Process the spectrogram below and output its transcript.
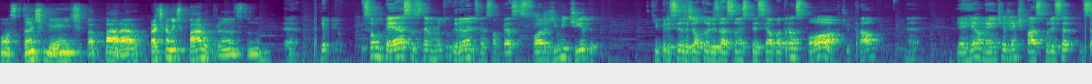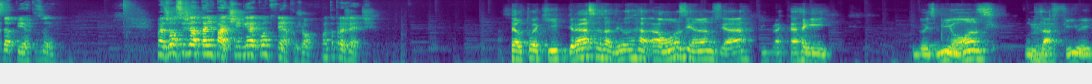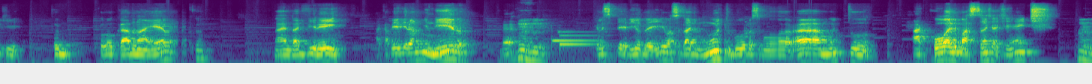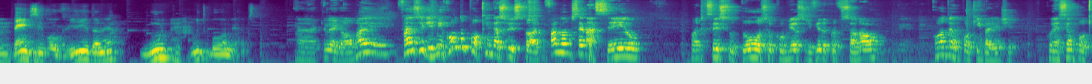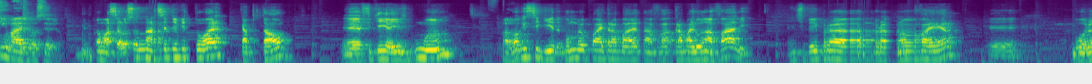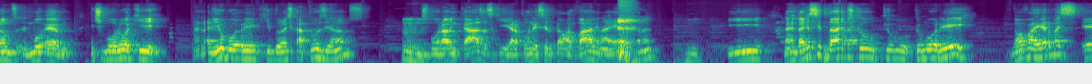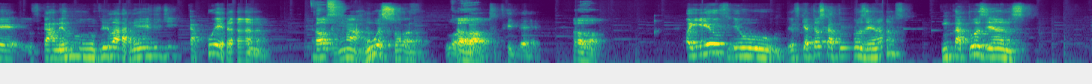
constantemente para parar, praticamente para o trânsito, né? É, são peças né, muito grandes, né? são peças fora de medida, que precisam de autorização especial para transporte e tal, né? E aí realmente a gente passa por esse, esses apertos aí. Mas João, você já está em Patinga há quanto tempo, João? Conta pra gente. Marcelo, estou aqui, graças a Deus, há 11 anos já. Vim para cá em 2011, um uhum. desafio aí que foi colocado na época. Na realidade, virei, acabei virando mineiro, né? Uhum. Aquele período aí, uma cidade muito boa para se morar, muito acolhe bastante a gente, uhum. bem desenvolvida, né? Muito, uhum. muito boa mesmo. Ah, que legal. Mas faz o seguinte, me conta um pouquinho da sua história. Fala onde você nasceu, onde que você estudou, seu começo de vida profissional. Conta um pouquinho para a gente conhecer um pouquinho mais de você, João. Então, Marcelo, eu sou nascido em Vitória, capital. É, fiquei aí um ano. Ah. Logo em seguida, como meu pai trabalha na, trabalhou na Vale, a gente veio para Nova Era. É, moramos, é, a gente morou aqui, na verdade, eu morei aqui durante 14 anos. Uhum. A gente morava em casas que era fornecido pela Vale na época, né? Uhum. E, na realidade, a cidade que eu, que eu, que eu morei Nova Era, mas é, eu ficava mesmo no vilarejo de Capoeirana. Nossa. É uma rua só, o local, uhum. ter ideia. Uhum. Aí eu, eu, eu fiquei até os 14 anos. Com 14 anos,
